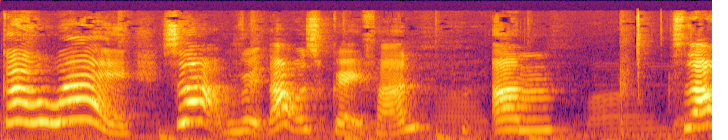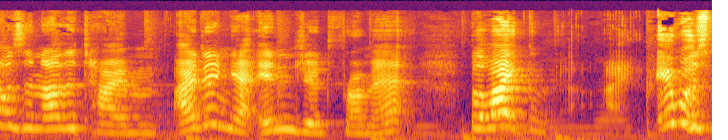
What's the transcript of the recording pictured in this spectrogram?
Go away. So that that was great fun. Um, so that was another time I didn't get injured from it, but like it was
